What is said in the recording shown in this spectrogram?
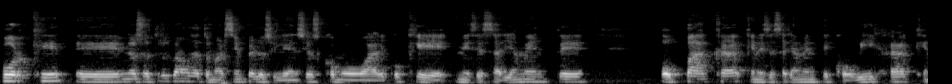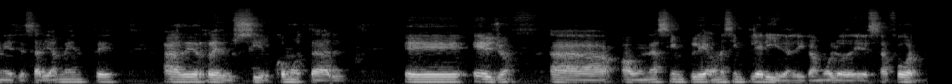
Porque eh, nosotros vamos a tomar siempre los silencios como algo que necesariamente opaca, que necesariamente cobija, que necesariamente ha de reducir como tal eh, ello a, una simple, a una simple herida, digámoslo de esa forma.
